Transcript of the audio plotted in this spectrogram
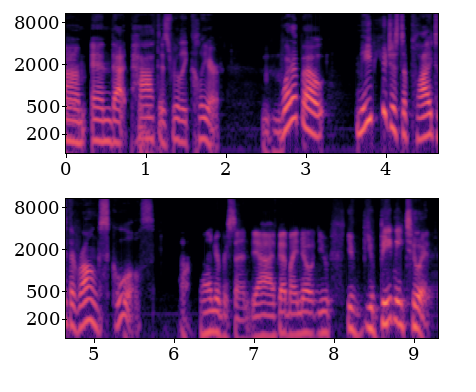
um, and that path mm-hmm. is really clear. Mm-hmm. What about maybe you just applied to the wrong schools? hundred percent. Yeah, I've got my note. You you you beat me to it.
